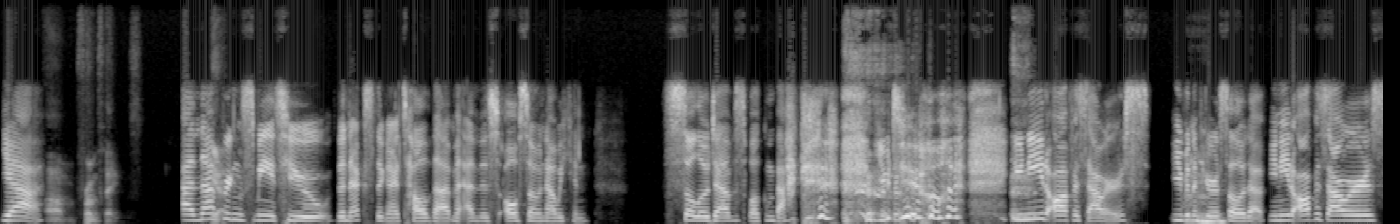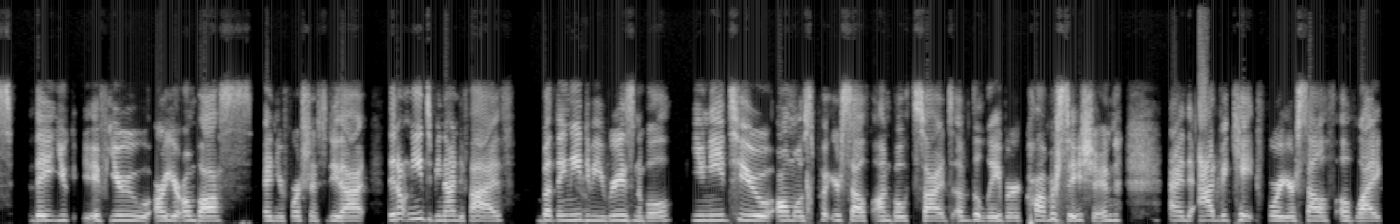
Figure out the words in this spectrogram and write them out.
Yeah. um from things. And that Yeah. brings me to the next thing I tell them, and this also now we can solo devs, welcome back. you too. you need office hours, even if you're a mm-hmm. solo dev. You need office hours. They you if you are your own boss and you're fortunate to do that, they don't need to be nine to five, but they need to be reasonable. You need to almost put yourself on both sides of the labor conversation and advocate for yourself of like,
